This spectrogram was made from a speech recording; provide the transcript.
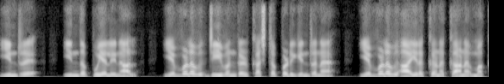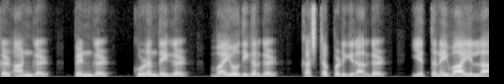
இன்று இந்த புயலினால் எவ்வளவு ஜீவன்கள் கஷ்டப்படுகின்றன? எவ்வளவு ஆயிரக்கணக்கான மக்கள் ஆண்கள் பெண்கள் குழந்தைகள் வயோதிகர்கள் கஷ்டப்படுகிறார்கள். எத்தனை வாயில்லா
